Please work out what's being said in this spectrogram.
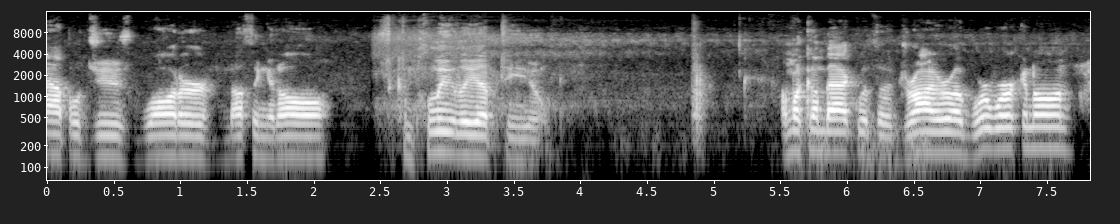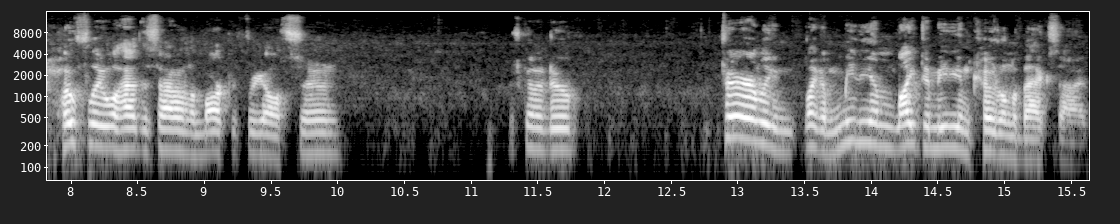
apple juice, water, nothing at all. It's completely up to you. I'm going to come back with a dry rub we're working on. Hopefully we'll have this out on the market for y'all soon. Just going to do fairly like a medium, light to medium coat on the backside.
